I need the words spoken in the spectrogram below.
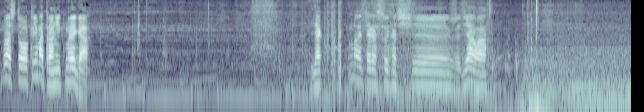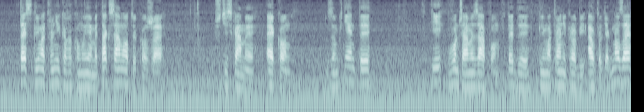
Po prostu klimatronik mryga. Jak no i teraz słychać, yy, że działa. Test klimatronika wykonujemy tak samo, tylko że przyciskamy ekon zamknięty i włączamy zapłon. Wtedy klimatronik robi autodiagnozę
